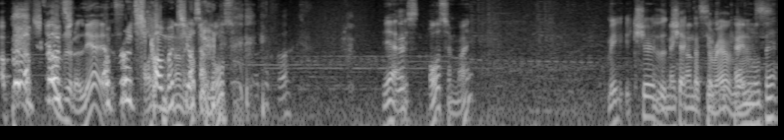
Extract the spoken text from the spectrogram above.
Approach children. Yes. Approach Pause common mermaid. That sounds children. awesome. What the fuck? Yeah, it's awesome, right? Make sure to Make check my the feel okay a little bit.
